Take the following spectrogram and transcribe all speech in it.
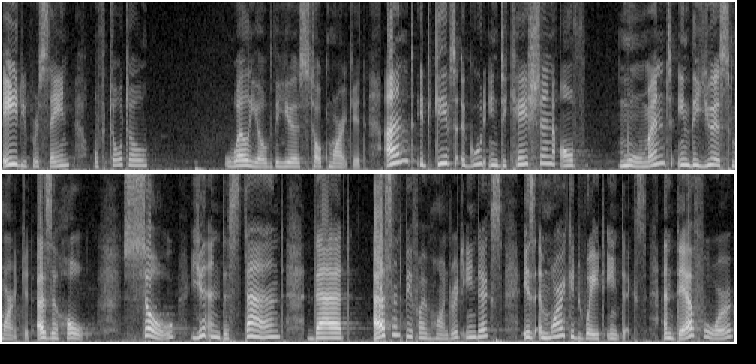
80% of total value of the US stock market and it gives a good indication of movement in the US market as a whole. So you understand that S&P 500 index is a market weight index and therefore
